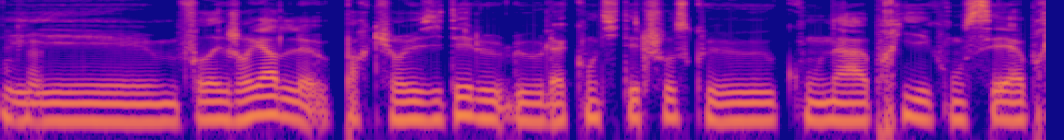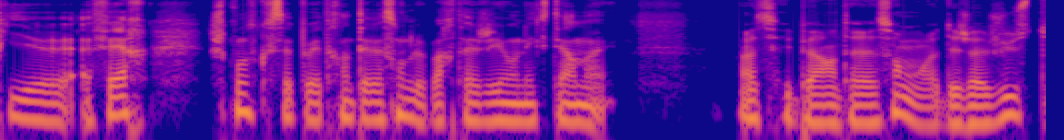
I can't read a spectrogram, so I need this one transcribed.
Et il faudrait que je regarde le- par curiosité le- le- la quantité de choses que qu'on a appris et qu'on s'est appris euh, à faire. Je pense que ça peut être intéressant de le partager en externe. ouais. Ah, c'est hyper intéressant. Déjà, juste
